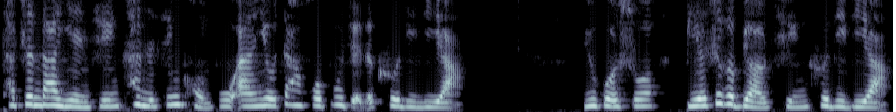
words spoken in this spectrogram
他睁大眼睛看着惊恐不安又大惑不解的科迪迪亚。雨果说：“别这个表情，科迪迪亚。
